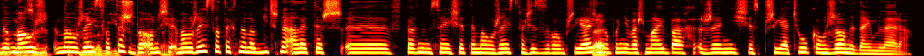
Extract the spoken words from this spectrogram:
No, małż małżeństwo też, bo on się, tak. małżeństwo technologiczne, ale też e, w pewnym sensie te małżeństwa się ze sobą przyjaźnią, tak. ponieważ Maybach żeni się z przyjaciółką żony Daimlera.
